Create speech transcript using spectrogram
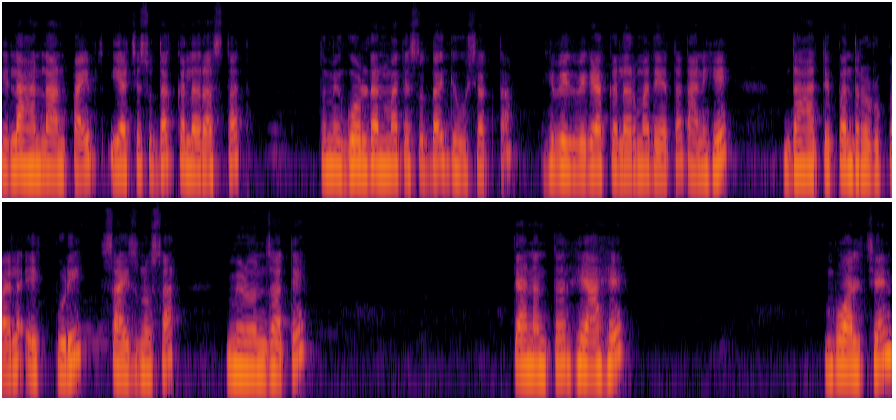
हे लहान लहान पाईप्स याचेसुद्धा कलर असतात. तुम्ही गोल्डनमध्ये सुद्धा घेऊ शकता. हे वेगवेगळ्या कलरमध्ये येतात आणि हे दहा ते पंधरा रुपयाला एक पुडी साईजनुसार मिळून जाते. त्यानंतर हे आहे बॉल चेन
